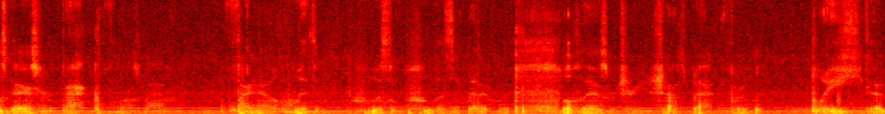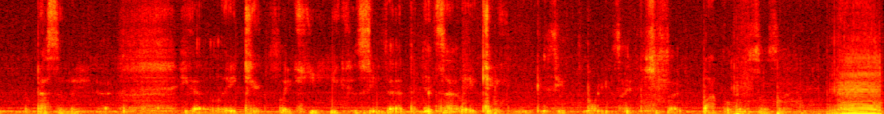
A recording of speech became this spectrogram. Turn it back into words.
Those guys are back. Find out who is who was who was the better. Both guys were trading shots back forth. But boy, he got the best of it. He got he got leg kicks. Like he, you can see that inside leg kick. You can see the boy. He's like he's like buckles. So it's like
